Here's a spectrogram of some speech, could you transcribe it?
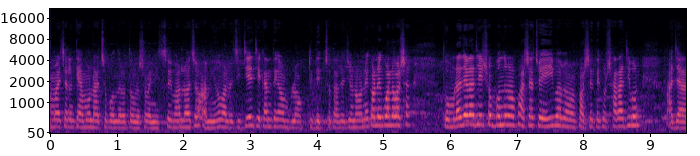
আমার চ্যানেল কেমন আছো বন্ধুরা? তোমরা সবাই নিশ্চয়ই ভালো আছো। আমিও ভালো আছি। যে যেখান থেকে আমার ব্লগটি দেখছ, তাদের জন্য অনেক অনেক ভালোবাসা। তোমরা যারা যেসব বন্ধুরা আমার পাশে আছো, এইভাবে আমার পাশে থেকো সারা জীবন। আর যারা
